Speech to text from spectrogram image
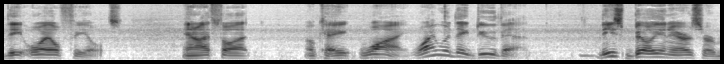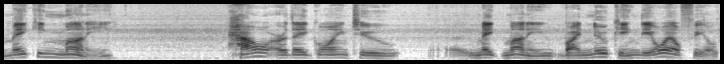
the oil fields. And I thought, okay, why? Why would they do that? These billionaires are making money. How are they going to uh, make money by nuking the oil field?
